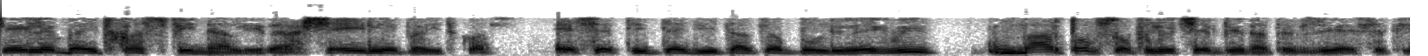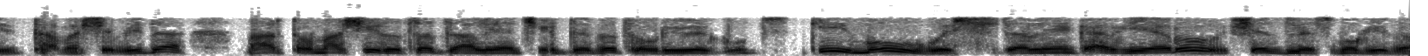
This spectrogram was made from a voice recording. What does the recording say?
შეიძლება ითქვას ფინალი რა შეიძლება ითქვას. ესეთი დიდი დაძაბული რეგბი მარტო სოფლიო ჩემპიონატებზე ესეთი თამაშები და მარტო მაშინ როცა ძალიან ჭირდებათ ორივე გუნდს. კი, მოუგვეს, ძალიან კარგია რომ შეძლეს მოგება,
